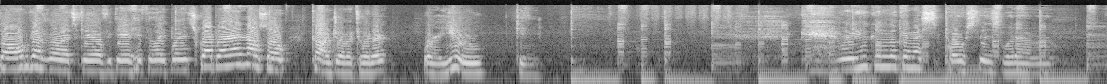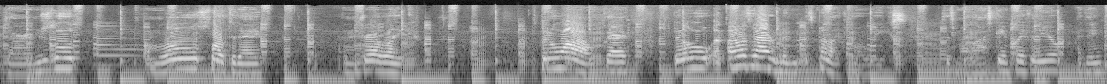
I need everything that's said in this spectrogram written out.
So I hope you guys enjoyed this video. If you did, hit the like button, subscribe button, and also comment on my Twitter, where you can where you can look at my posts, whatever. Sorry, I'm just a little, I'm a little slow today. I'm sure like, it's been a while, okay? It's been a little, I was haven't been, it's been like four weeks since my last gameplay video, I think.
